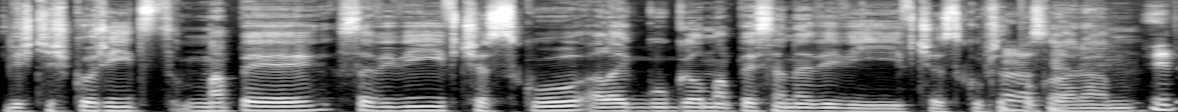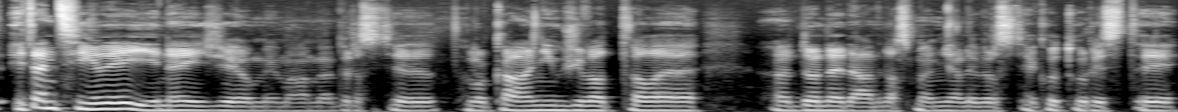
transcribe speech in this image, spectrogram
když těžko říct, mapy se vyvíjí v Česku, ale Google mapy se nevyvíjí v Česku, no, předpokládám. No, I, I ten cíl je jiný, že jo, my máme prostě lokální uživatele, do nedávna jsme měli prostě jako turisty,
